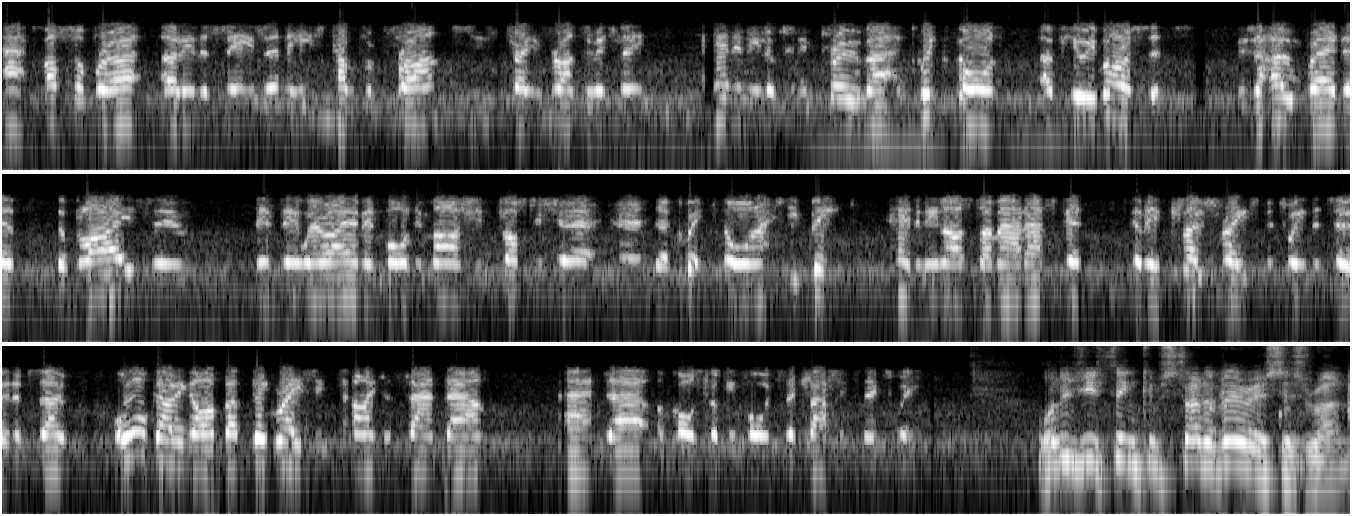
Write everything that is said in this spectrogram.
at Musselburgh early in the season. He's come from France. He's trained in France originally. Enemy looks an improver, and Quickthorn of Hughie Morrison's, who's a homebred of the Blythes, who live there where I am in Moreton Marsh in Gloucestershire, and uh, Quickthorn actually beat Enemy last time out at Ascot. It's going to be a close race between the two of them. So all going on, but big racing tonight at Sandown, and uh, of course looking forward to the classics next week. What did you think of Stradivarius's run?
